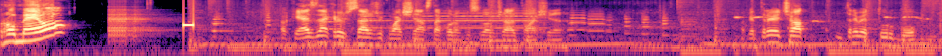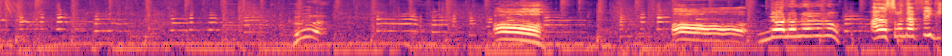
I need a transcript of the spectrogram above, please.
Romeo? Ok, azi dacă reușit să ajunge cu mașina asta acolo încât să luăm cealaltă mașină. Ok, trebuie ceva... îmi trebuie turbo. Huh. Oh! Oh! No, no, no, no, no! Ai o să mă dea fix!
